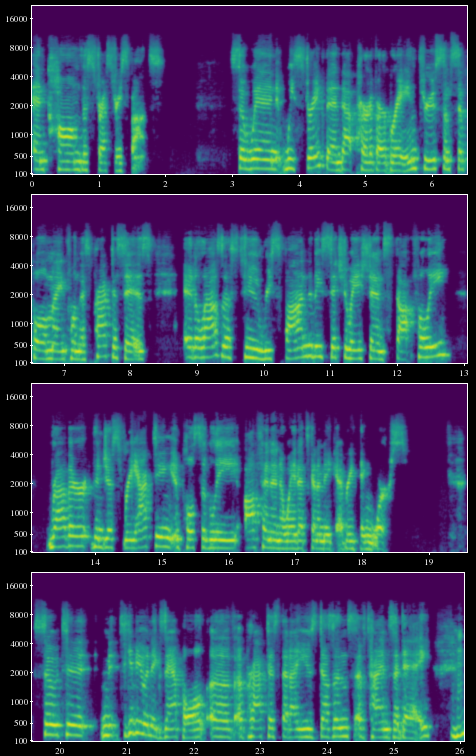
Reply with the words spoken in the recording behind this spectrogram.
and calm the stress response. So when we strengthen that part of our brain through some simple mindfulness practices, it allows us to respond to these situations thoughtfully rather than just reacting impulsively, often in a way that's going to make everything worse. So to to give you an example of a practice that I use dozens of times a day mm-hmm.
